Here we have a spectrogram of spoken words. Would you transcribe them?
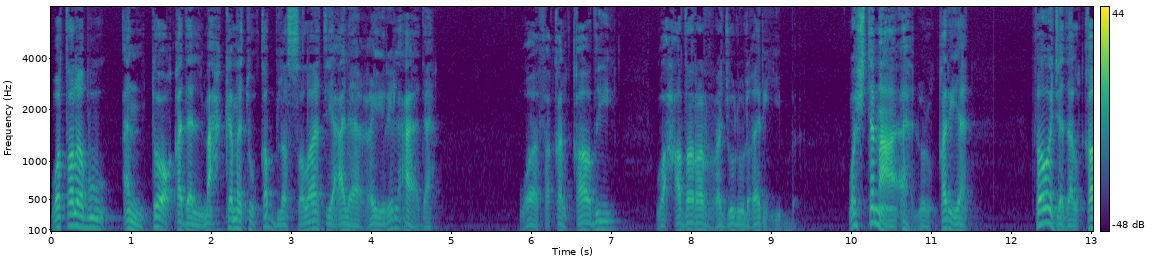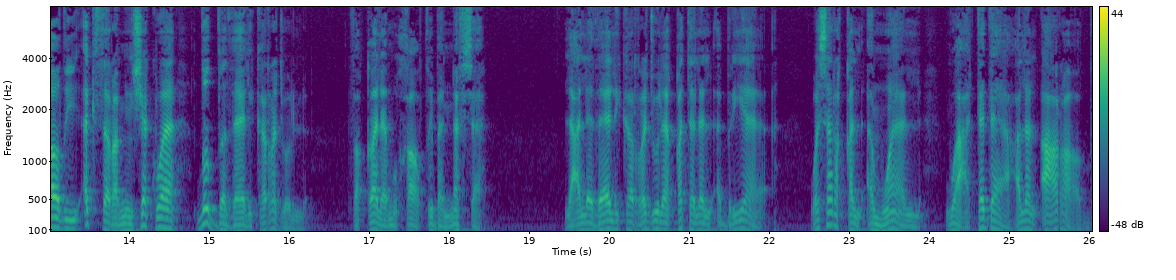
وطلبوا أن تعقد المحكمة قبل الصلاة على غير العادة. وافق القاضي وحضر الرجل الغريب. واجتمع أهل القرية فوجد القاضي أكثر من شكوى ضد ذلك الرجل فقال مخاطبا نفسه لعل ذلك الرجل قتل الأبرياء وسرق الأموال واعتدى على الأعراض.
